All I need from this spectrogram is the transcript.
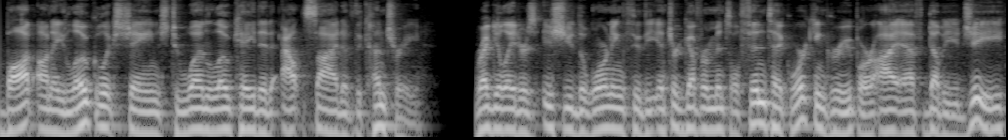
bought on a local exchange to one located outside of the country. Regulators issued the warning through the Intergovernmental FinTech Working Group, or IFWG,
